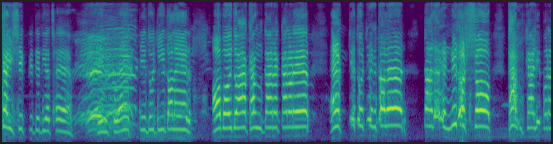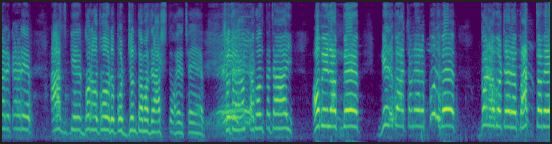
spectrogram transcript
সেই স্বীকৃতি দিয়েছে। কিন্তু একটি দুটি দলের অবৈধ আকাঙ্ক্ষার কারণে একটি দুটি দলের তাদের নিজস্ব খামখালি পড়ার কারণে আজকে গণভোট পর্যন্ত আমাদের আসতে হয়েছে। সুতরাং আমরা বলতে চাই, অবিলম্বে নির্বাচনের পূর্বে গণভোটের মাধ্যমে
